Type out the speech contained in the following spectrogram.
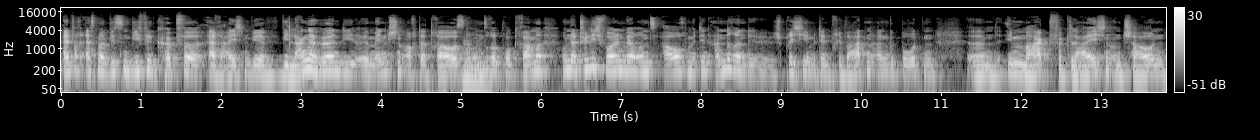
einfach erstmal wissen, wie viele Köpfe erreichen wir, wie lange hören die äh, Menschen auch da draußen mhm. unsere Programme. Und natürlich wollen wir uns auch mit den anderen, sprich hier mit den privaten Angeboten ähm, im Markt vergleichen und schauen,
